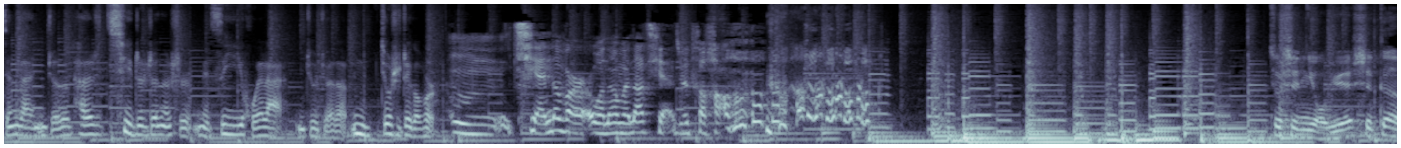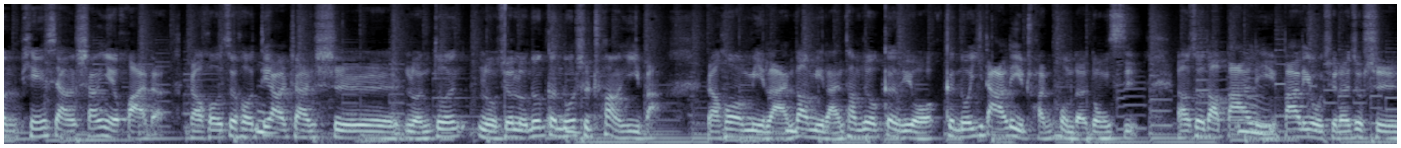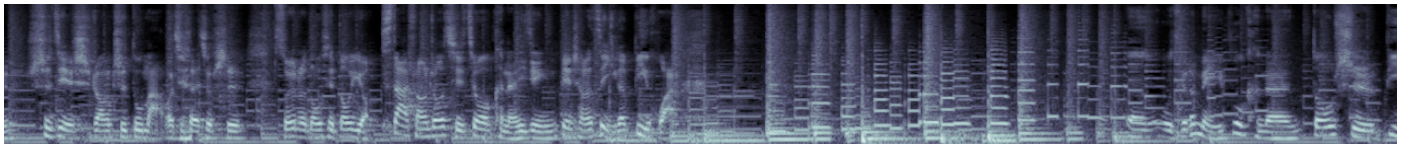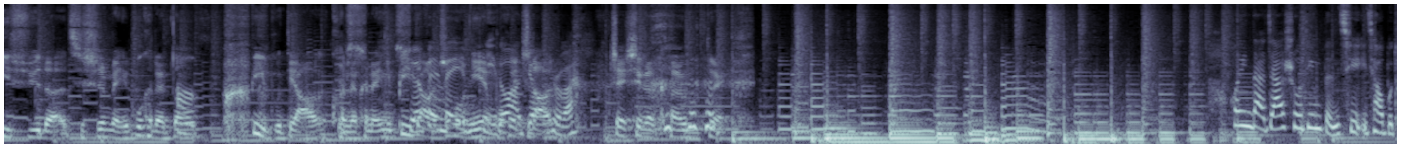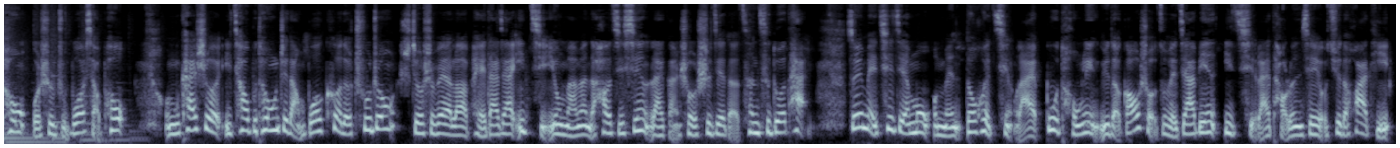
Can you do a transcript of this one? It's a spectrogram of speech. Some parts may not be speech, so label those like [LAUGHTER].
现在，你觉得他的气质真的是每次一回来，你就觉得嗯，就是这个味儿。嗯，钱的味儿，我能闻到钱，觉得特好。[LAUGHS] 就是纽约是更偏向商业化的，然后最后第二站是伦敦，我觉得伦敦更多是创意吧。然后米兰到米兰，他们就更有更多意大利传统的东西。然后最后到巴黎，巴黎我觉得就是世界时装之都嘛，我觉得就是所有的东西都有。四大时装周其实就可能已经变成了自己一个闭环。我觉得每一步可能都是必须的，其实每一步可能都避不掉，可能可能你避掉了之后，你也不会知道，是吧？这是个坑，对。大家收听本期一窍不通，我是主播小剖。我们开设一窍不通这档播客的初衷，就是为了陪大家一起用满满的好奇心来感受世界的参差多态。所以每期节目我们都会请来不同领域的高手作为嘉宾，一起来讨论一些有趣的话题。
